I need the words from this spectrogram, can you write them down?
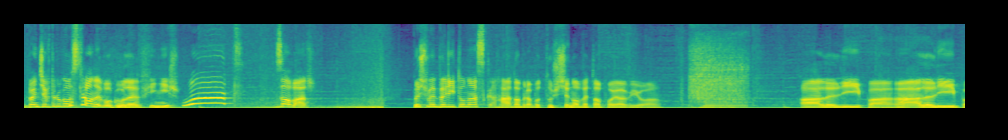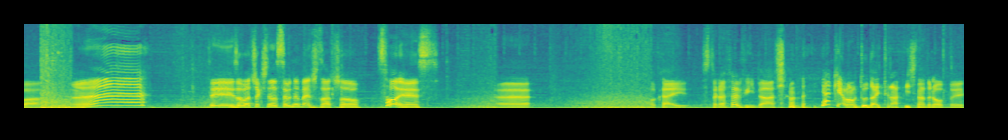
Będzie w drugą stronę w ogóle finish. What? Zobacz. Myśmy byli tu na sk... Aha, dobra, bo tuż się nowe to pojawiło. Ale lipa, ale lipa. Eee? Ty, zobacz jak się następny mecz zaczął. Co jest? Eee... Okej, strefę widać. jak ja mam tutaj trafić na dropy?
